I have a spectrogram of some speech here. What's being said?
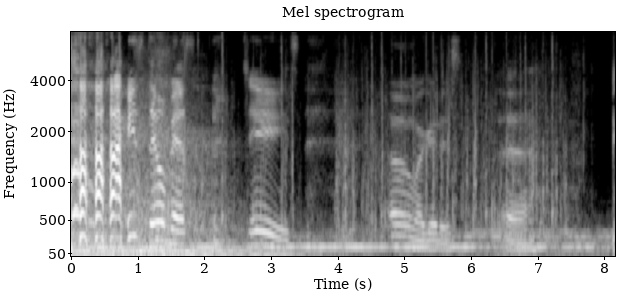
he still missed. Jeez. Oh my goodness. Uh.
